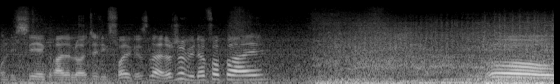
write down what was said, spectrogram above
Und ich sehe gerade, Leute, die Folge ist leider schon wieder vorbei. Oh.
